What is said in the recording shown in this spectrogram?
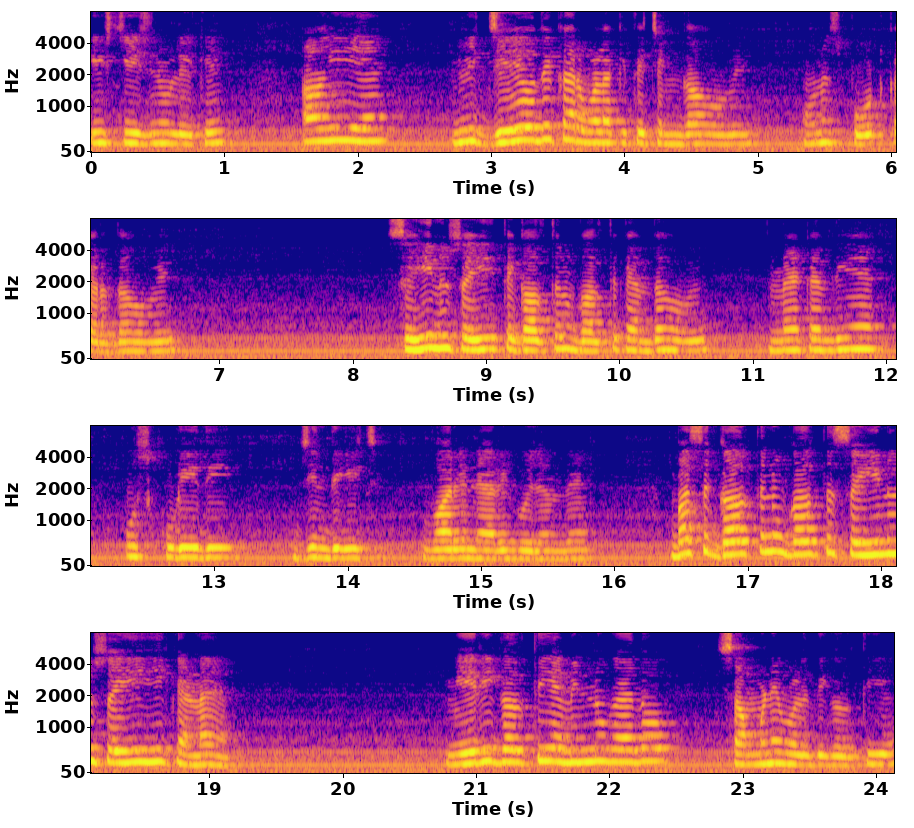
ਇਸ ਚੀਜ਼ ਨੂੰ ਲੈ ਕੇ। ਆਹੀ ਹੈ ਵੀ ਜੇ ਉਹਦੇ ਘਰ ਵਾਲਾ ਕਿਤੇ ਚੰਗਾ ਹੋਵੇ, ਉਹਨੂੰ ਸਪੋਰਟ ਕਰਦਾ ਹੋਵੇ, ਸਹੀ ਨੂੰ ਸਹੀ ਤੇ ਗਲਤ ਨੂੰ ਗਲਤ ਕਹਿੰਦਾ ਹੋਵੇ, ਮੈਂ ਕਹਿੰਦੀ ਹਾਂ ਉਸ ਕੁੜੀ ਦੀ ਜ਼ਿੰਦਗੀ 'ਚ ਵਾਰੇ ਨਿਆਰੇ ਹੋ ਜਾਂਦੇ ਆ। ਬਸ ਗਲਤ ਨੂੰ ਗਲਤ, ਸਹੀ ਨੂੰ ਸਹੀ ਹੀ ਕਹਿਣਾ ਹੈ। ਮੇਰੀ ਗਲਤੀ ਹੈ, ਮੈਨੂੰ ਕਹਿ ਦੋ, ਸਾਹਮਣੇ ਵਾਲੇ ਦੀ ਗਲਤੀ ਹੈ,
